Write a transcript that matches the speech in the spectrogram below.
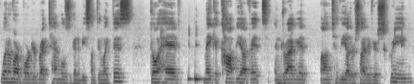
one of our boarded rectangles is going to be something like this go ahead, make a copy of it and drag it onto the other side of your screen.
